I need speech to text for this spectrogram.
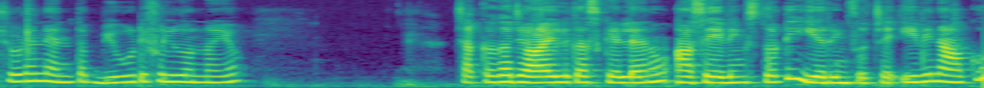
చూడండి ఎంత బ్యూటిఫుల్గా ఉన్నాయో. చక్కగా జాయిల్ కసుకెళ్ళాను. ఆ సేవింగ్స్ తోటి ఇయర్ రింగ్స్ వచ్చాయి. ఇవి నాకు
